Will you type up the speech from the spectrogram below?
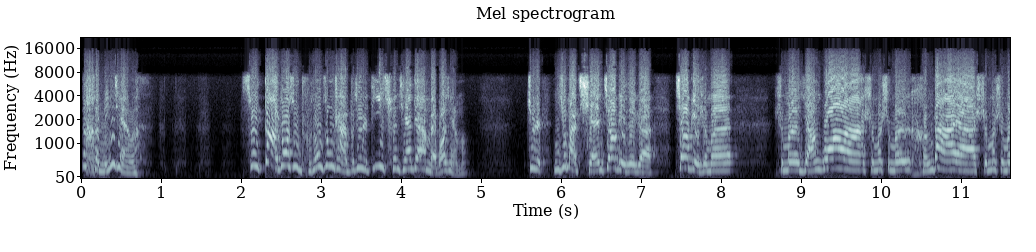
那很明显了。所以大多数普通中产不就是第一存钱，第二买保险吗？就是你就把钱交给这个，交给什么什么阳光啊，什么什么恒大呀，什么什么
